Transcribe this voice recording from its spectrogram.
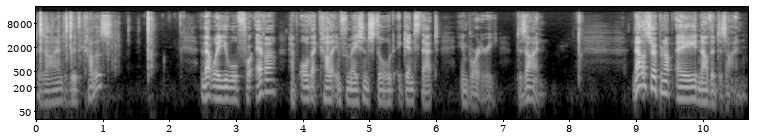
designed with colors. And that way you will forever have all that color information stored against that embroidery design. Now let's open up another design.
